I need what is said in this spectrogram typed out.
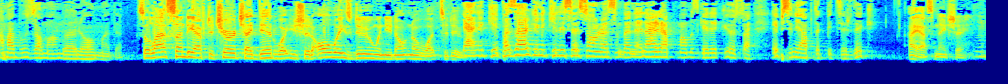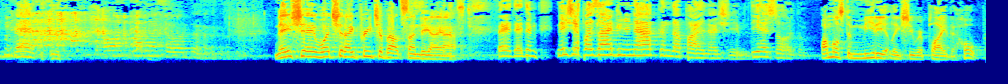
Ama bu zaman böyle olmadı. So last Sunday after church, I did what you should always do when you don't know what to do. Yani ki pazar günü kilise sonrasında neler yapmamız gerekiyorsa hepsini yaptık bitirdik. I asked Neşe, Ve what should I preach about Sunday? I asked. Ve dedim Neşe pazar günü ne hakkında paylaşayım diye sordum. Almost immediately, she replied, Hope.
